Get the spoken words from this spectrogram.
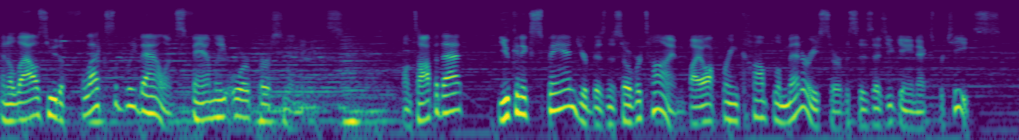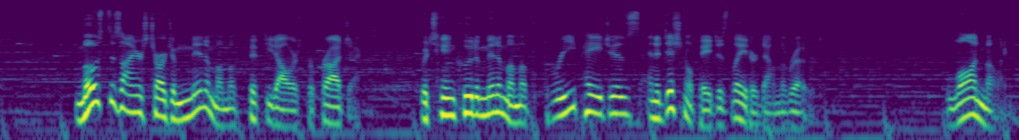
and allows you to flexibly balance family or personal needs. On top of that, you can expand your business over time by offering complementary services as you gain expertise. Most designers charge a minimum of $50 per project, which can include a minimum of three pages and additional pages later down the road. Lawn mowing.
